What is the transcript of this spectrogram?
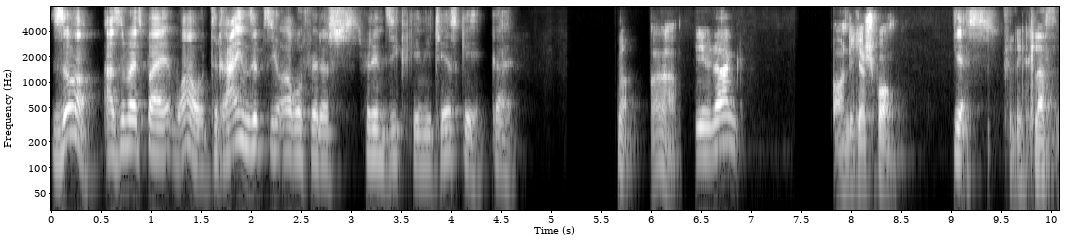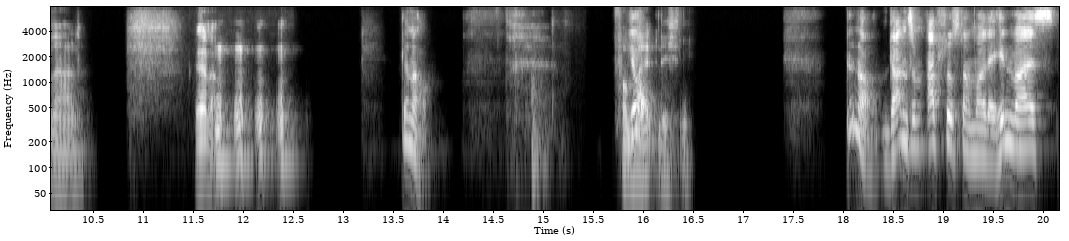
So, also sind wir jetzt bei, wow, 73 Euro für das, für den Sieg gegen die TSG. Geil. Ja, Ah, Vielen Dank. Ordentlicher Sprung. Yes, für den Klassenerhalt. Genau. genau. Vermeintlichen. Genau. Und dann zum Abschluss nochmal der Hinweis,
